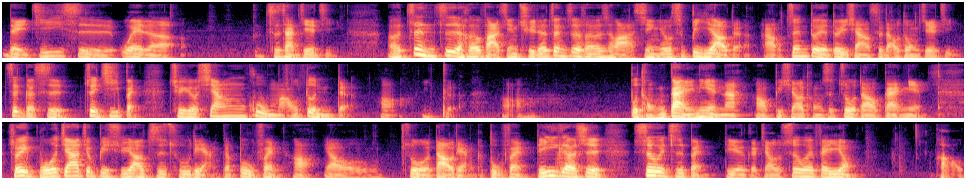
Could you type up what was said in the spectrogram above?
累积是为了资产阶级，而政治合法性取得政治合法性又是必要的啊，针对的对象是劳动阶级，这个是最基本却又相互矛盾的啊一个啊不同概念呐啊，必须要同时做到概念。所以国家就必须要支出两个部分啊，要做到两个部分。第一个是社会资本，第二个叫做社会费用。好，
